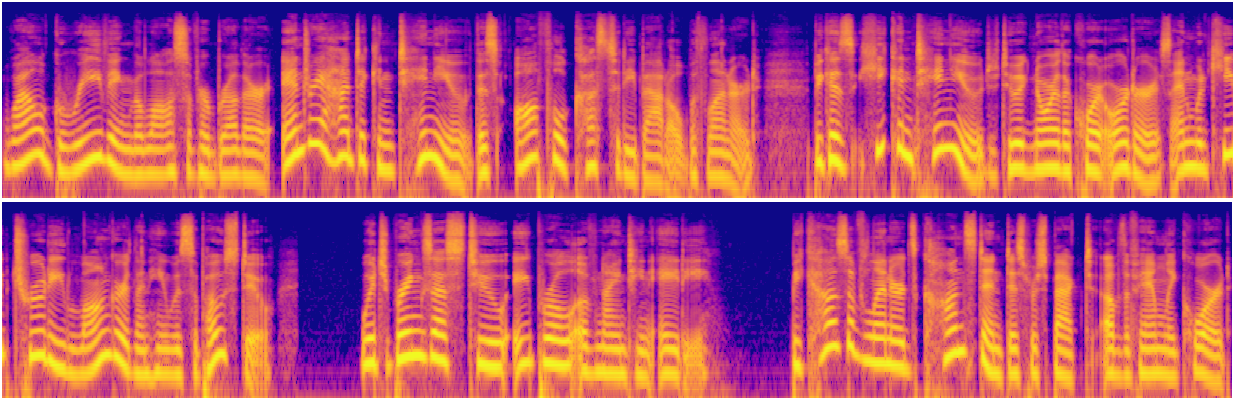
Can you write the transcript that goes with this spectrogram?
While grieving the loss of her brother, Andrea had to continue this awful custody battle with Leonard because he continued to ignore the court orders and would keep Trudy longer than he was supposed to. Which brings us to April of 1980. Because of Leonard's constant disrespect of the family court,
